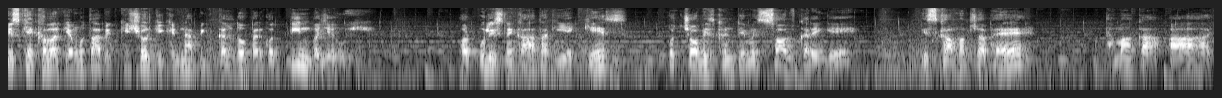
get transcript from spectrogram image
इसके खबर के मुताबिक किशोर की किडनैपिंग कल दोपहर को तीन बजे हुई और पुलिस ने कहा था कि ये केस वो 24 घंटे में सॉल्व करेंगे। इसका मतलब है धमाका आज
